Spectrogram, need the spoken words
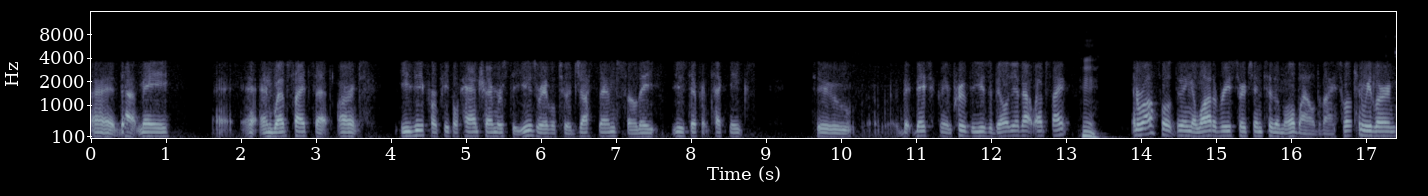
uh, that may uh, and websites that aren't easy for people with hand tremors to use. We're able to adjust them so they use different techniques to uh, basically improve the usability of that website. Hmm. And we're also doing a lot of research into the mobile device. What can we learn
